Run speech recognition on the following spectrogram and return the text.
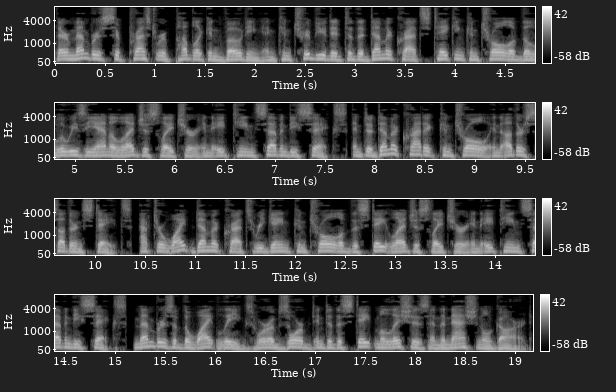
their members suppressed Republican voting and contributed to the Democrats taking control of the Louisiana legislature in 1876 and to Democratic control in other southern states. After white Democrats regained control of the state legislature in 1876, members of the White Leagues were absorbed into the state militias and the National Guard.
